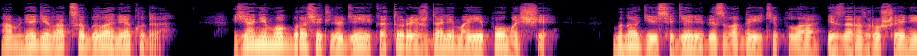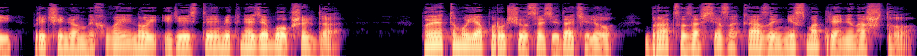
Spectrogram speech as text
А мне деваться было некуда. Я не мог бросить людей, которые ждали моей помощи. Многие сидели без воды и тепла из-за разрушений, причиненных войной и действиями князя Бобшельда. Поэтому я поручил Созидателю браться за все заказы, несмотря ни на что.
